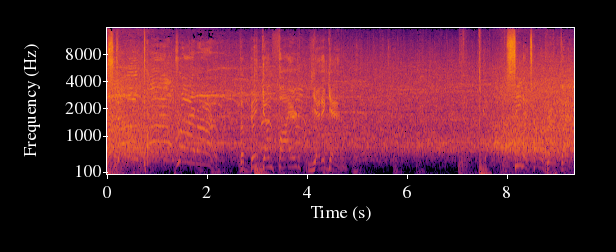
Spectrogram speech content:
Stone pile driver! The big gun fired yet again. Cena telegraphed that.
